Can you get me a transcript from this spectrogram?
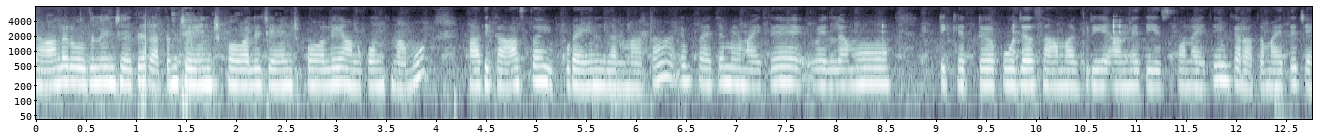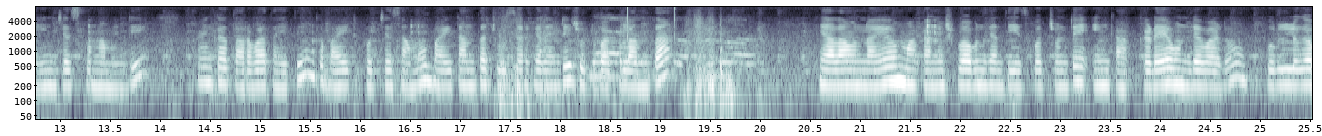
చాలా రోజుల నుంచి అయితే రథం చేయించుకోవాలి చేయించుకోవాలి అనుకుంటున్నాము. అది కాస్త ఇప్పుడు అయిందనమాట ఇప్పుడైతే మేమైతే వెళ్ళాము. టికెట్ పూజా సామాగ్రి అన్నీ తీసుకొని అయితే ఇంకా రథం అయితే చేయించేసుకున్నామండి. ఇంకా తర్వాత అయితే ఇంకా బయటకు వచ్చేసాము. బయట అంతా చూసారు కదండి చుట్టుపక్కల అంతా ఎలా ఉన్నాయో మా కనిష్ బాబుని కానీ తీసుకొచ్చి ఉంటే ఇంకా అక్కడే ఉండేవాడు. ఫుల్గా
